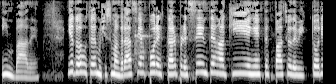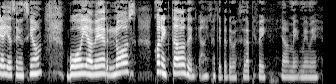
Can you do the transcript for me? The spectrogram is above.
invade. Y a todos ustedes muchísimas gracias por estar presentes aquí en este espacio de victoria y ascensión. Voy a ver los conectados de... Ay, espérate, espérate, será Pifei. Ya me, me, me...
